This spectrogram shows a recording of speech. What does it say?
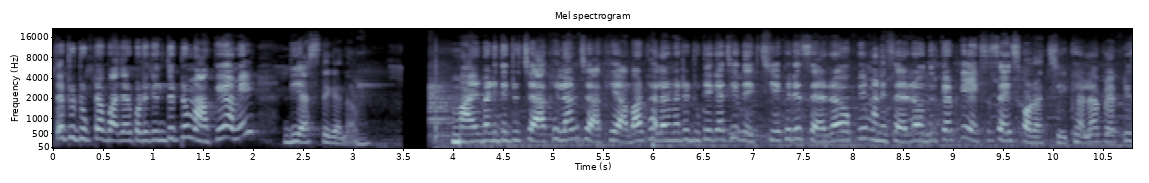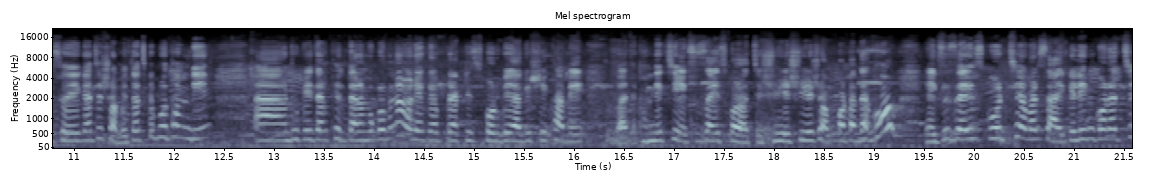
তো একটু টুকটাক বাজার করে কিন্তু একটু মাকে আমি দিয়ে আসতে গেলাম। মায়ের বাড়িতে একটু চা খেলাম, চা খেয়ে আবার খেলার মাঠে ঢুকে গেছি। দেখছি এখানে স্যাররা ওকে মানে স্যাররা ওদেরকে আর কি এক্সারসাইজ করাচ্ছে। খেলা প্র্যাকটিস হয়ে গেছে, সবে তো আজকে প্রথম দিন। ঢুকেই তার খেলতে আরম্ভ করবে না, অনেক প্র্যাকটিস করবে, আগে শেখাবে। এবার এখন দেখছি এক্সারসাইজ করাচ্ছে, শুয়ে শুয়ে সব কটা দেখো এক্সারসাইজ করছে, আবার সাইকেলিং করাচ্ছে,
